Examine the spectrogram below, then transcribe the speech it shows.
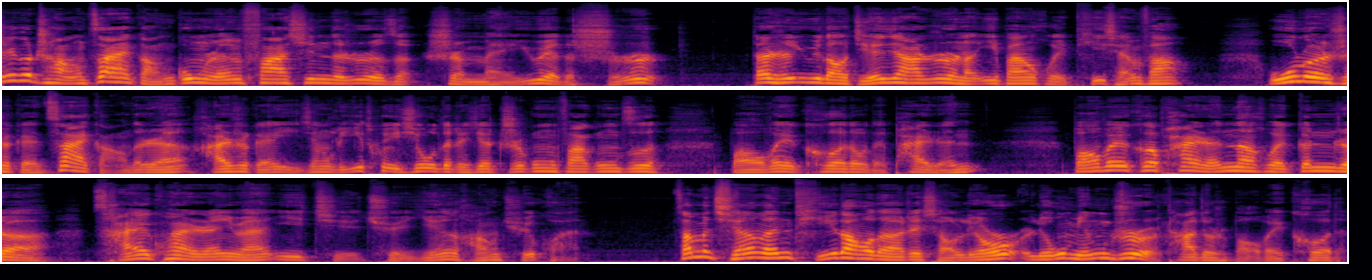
这个厂在岗工人发薪的日子是每月的十日，但是遇到节假日呢，一般会提前发。无论是给在岗的人，还是给已经离退休的这些职工发工资，保卫科都得派人。保卫科派人呢，会跟着财会人员一起去银行取款。咱们前文提到的这小刘刘明志，他就是保卫科的。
